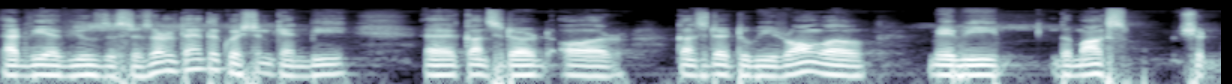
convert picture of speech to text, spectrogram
that we have used this result then the question can be uh, considered or considered to be wrong or maybe the marks should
